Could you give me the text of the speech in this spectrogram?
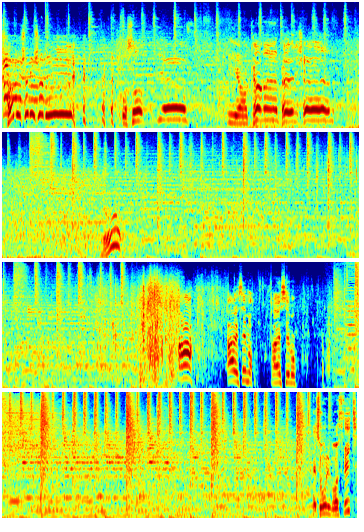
Chabi, chabi, chabi. Poisson. Yes. Et encore un petit chum. Ah Ah, c'est mort. Ah, c'est bon. Elles sont où les grosses truites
